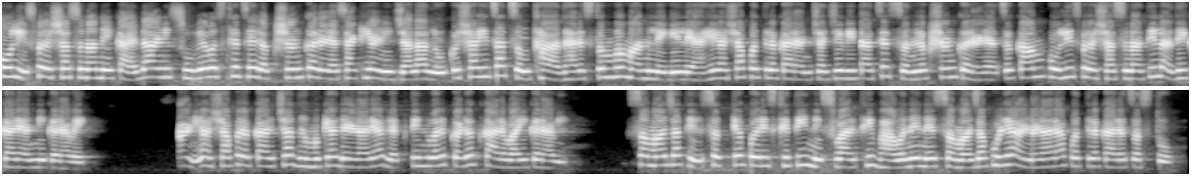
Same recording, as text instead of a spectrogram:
पोलीस प्रशासनाने कायदा आणि सुव्यवस्थेचे रक्षण करण्यासाठी आणि ज्याला लोकशाहीचा चौथा आधारस्तंभ मानले गेले आहे अशा पत्रकारांच्या जीविताचे संरक्षण करण्याचं काम पोलीस प्रशासनातील अधिकाऱ्यांनी करावे. आणि अशा प्रकारच्या धमक्या देणाऱ्या व्यक्तींवर कडक कारवाई करावी. समाजातील सत्य परिस्थिती निस्वार्थी भावनेने समाजापुढे आणणारा पत्रकारच असतो.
